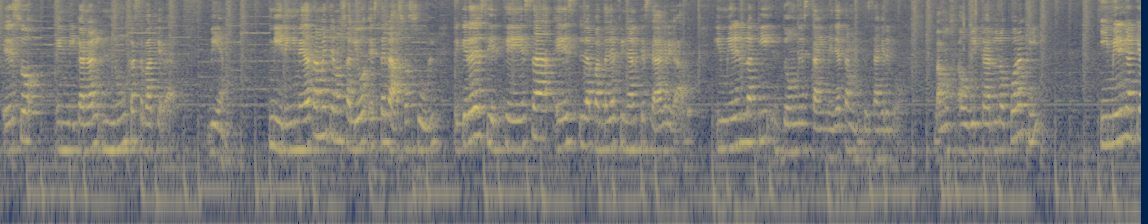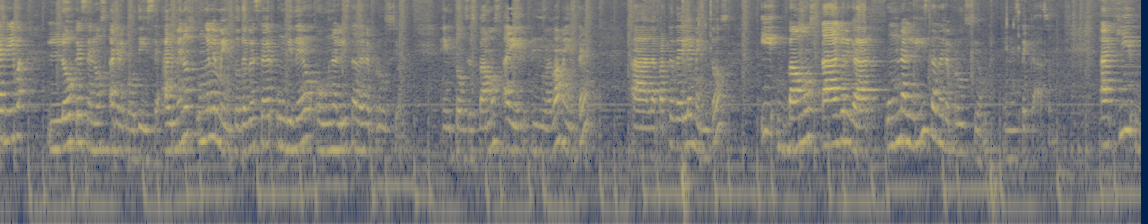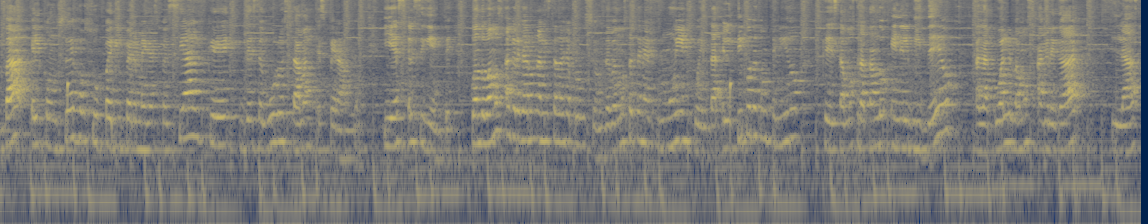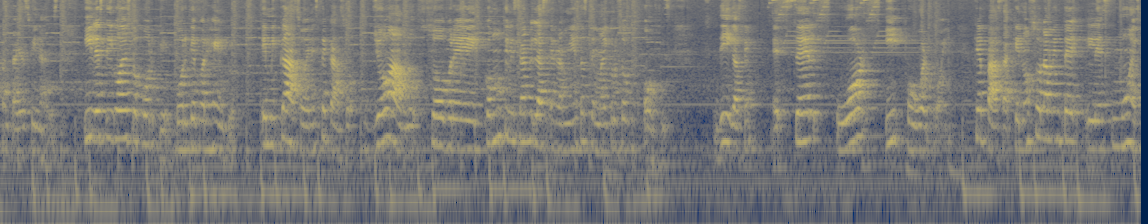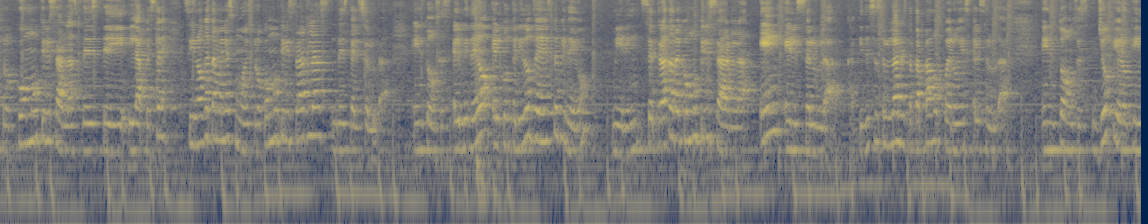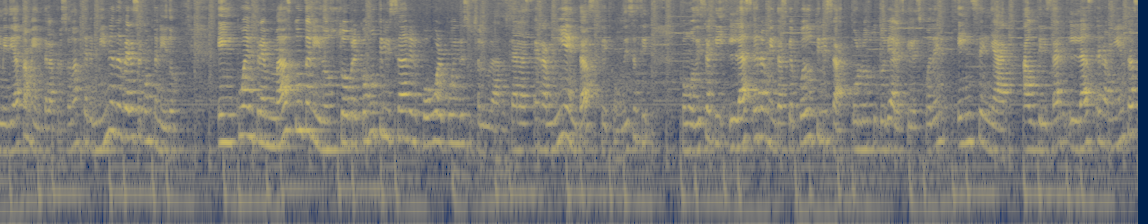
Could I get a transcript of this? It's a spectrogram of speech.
Eso en mi canal nunca se va a quedar. Bien, miren, inmediatamente nos salió este lazo azul, que quiere decir que esa es la pantalla final que se ha agregado. Y mírenlo aquí donde está, inmediatamente se agregó. Vamos a ubicarlo por aquí. Y miren aquí arriba lo que se nos agregó. Dice, al menos un elemento debe ser un video o una lista de reproducción. Entonces vamos a ir nuevamente a la parte de elementos y vamos a agregar una lista de reproducción en este caso. Aquí va el consejo super, hiper, mega especial que de seguro estaban esperando. Y es el siguiente, cuando vamos a agregar una lista de reproducción debemos de tener muy en cuenta el tipo de contenido que estamos tratando en el video a la cual le vamos a agregar las pantallas finales. Y les digo esto porque, porque por ejemplo, en mi caso, en este caso, yo hablo sobre cómo utilizar las herramientas de Microsoft Office. Dígase, Excel, Word y PowerPoint. ¿Qué pasa? Que no solamente les muestro cómo utilizarlas desde la PC, sino que también les muestro cómo utilizarlas desde el celular. Entonces, el video, el contenido de este video, miren, se trata de cómo utilizarla en el celular. Aquí dice celular, está tapado, pero es el celular. Entonces, yo quiero que inmediatamente la persona termine de ver ese contenido, encuentre más contenido sobre cómo utilizar el PowerPoint de su celular, o sea, las herramientas, que como dice así, como dice aquí, las herramientas que puede utilizar por los tutoriales que les pueden enseñar a utilizar las herramientas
